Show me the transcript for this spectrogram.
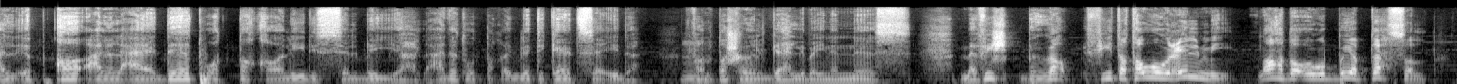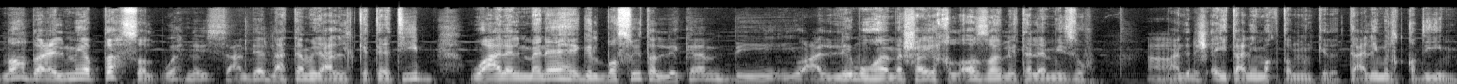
الإبقاء على العادات والتقاليد السلبية. العادات والتقاليد التي كانت سائدة. فانتشر الجهل بين الناس. مفيش بالرغم في تطور علمي. نهضة أوروبية بتحصل. نهضة علمية بتحصل. وإحنا لسه عندنا بنعتمد على الكتاتيب وعلى المناهج البسيطة اللي كان بيعلمها مشايخ الأزهر لتلاميذه ما عندناش أي تعليم أكتر من كده. التعليم القديم.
